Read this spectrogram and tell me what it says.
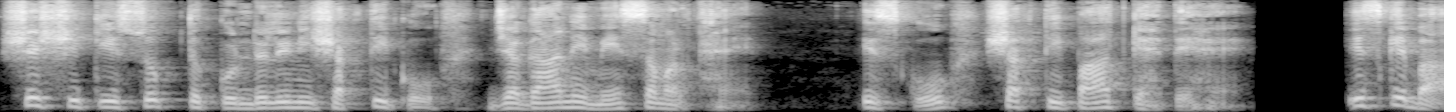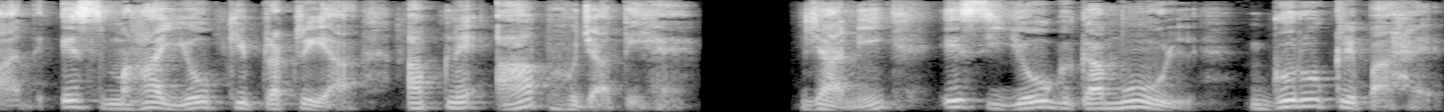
शिष्य की सुप्त कुंडलिनी शक्ति को जगाने में समर्थ हैं। इसको शक्तिपात कहते हैं। इसके बाद इस महायोग की प्रक्रिया अपने आप हो जाती है। यानी इस योग का मूल गुरु कृपा है।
